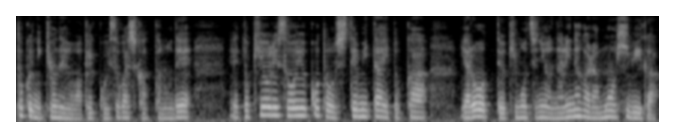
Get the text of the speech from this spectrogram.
特に去年は結構忙しかったので、えー時折そういうことをしてみたいとかやろうっていう気持ちにはなりながらも日々が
